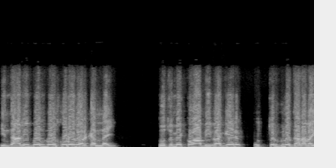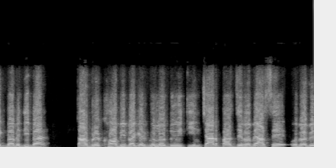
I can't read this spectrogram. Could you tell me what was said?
কিন্তু আমি বলব কোনো দরকার নাই। প্রথমে ক বিভাগের উত্তরগুলো ধারাবাহিকভাবে দিবা, তারপরে খ বিভাগেরগুলো দুই, তিন, চার, পাঁচ যেভাবে আছে, ওইভাবে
